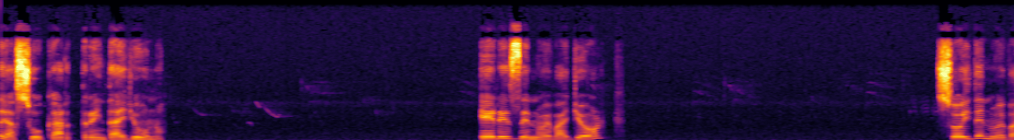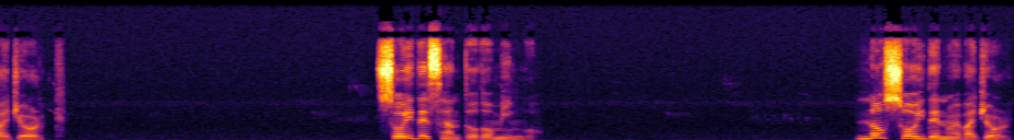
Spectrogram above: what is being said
De azúcar 31. ¿Eres de Nueva York? Soy de Nueva York. Soy de Santo Domingo. No soy de Nueva York.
